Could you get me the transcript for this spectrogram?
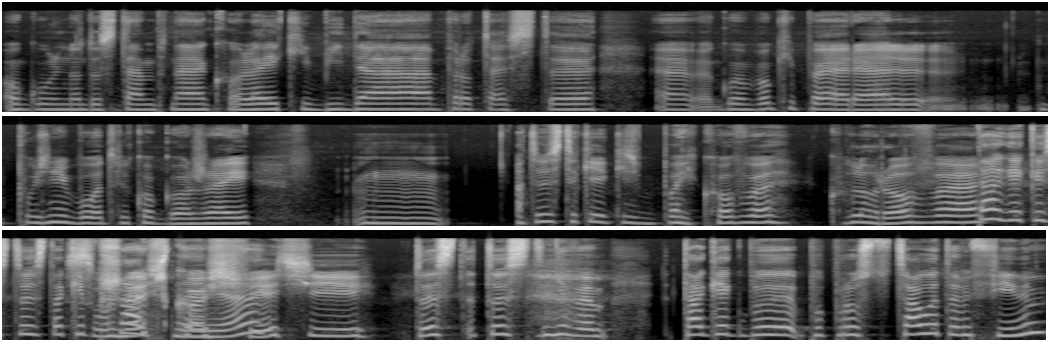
ogólnodostępne. Kolejki, bida, protesty, e, głęboki PRL. Później było tylko gorzej. Mm, a to jest takie jakieś bajkowe, kolorowe. Tak, jakieś to jest takie Słoneczko przaśne, świeci. To jest, to jest, nie wiem, tak jakby po prostu cały ten film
